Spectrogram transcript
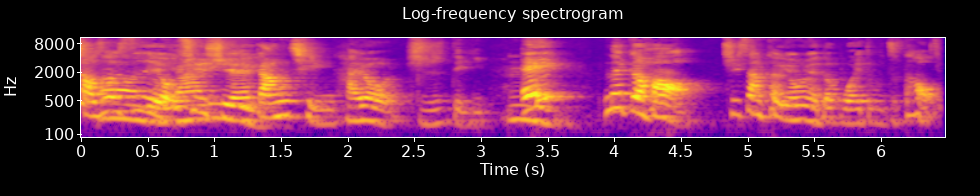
小时候是有去学钢琴，还有直笛。哎，那个哈。去上课永远都不会肚子痛，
